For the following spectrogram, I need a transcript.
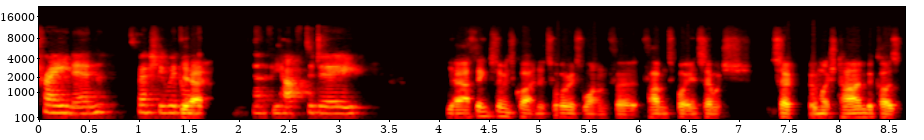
training, especially with all the stuff you have to do. Yeah, I think swimming's quite a notorious one for, for having to put in so much so much time because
